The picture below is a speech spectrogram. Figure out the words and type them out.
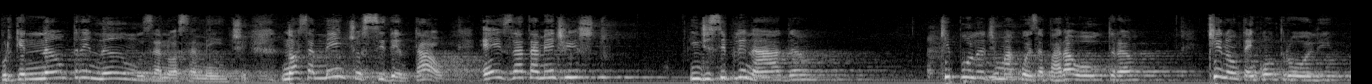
porque não treinamos a nossa mente. Nossa mente ocidental é exatamente isto: indisciplinada, que pula de uma coisa para outra, que não tem controle,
